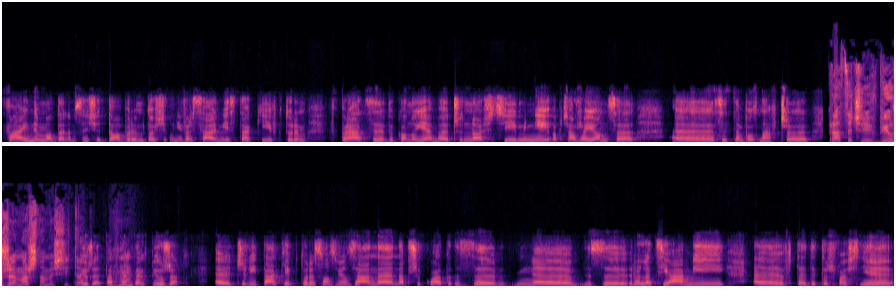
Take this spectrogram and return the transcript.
fajnym modelem, w sensie dobrym, dość uniwersalnie jest taki, w którym w pracy wykonujemy czynności mniej obciążające e, system poznawczy. Pracy, czyli w biurze masz na myśli, tak? W biurze, tak, tak mhm. tak, tak, w biurze. E, czyli takie, które są związane na przykład z, e, z relacjami, e, wtedy też właśnie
